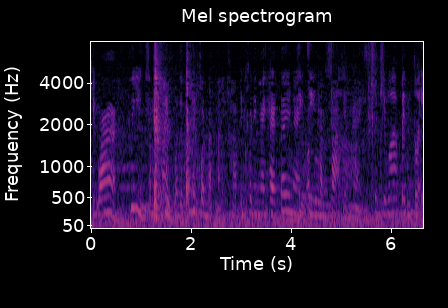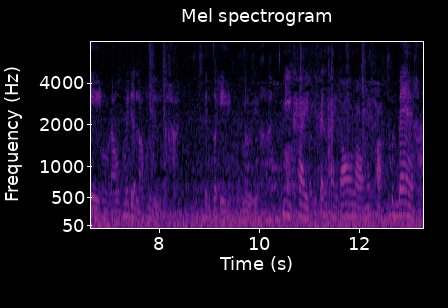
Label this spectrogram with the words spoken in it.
คิดว่าผู้หญิงสมัยใหม่ควรจะต้องเป็นคนแบบไหนคะเป็นคนยังไงคาแรคเตอร์ยังไงหรือว่ามีทักษะยังไงคิมคิดว่าเป็นตัวเองแล้วไม่เดือดร้อนคนอื่นนะคะ เป็นตัวเองเลยค่ะ มีใครที่เป็นไอดอลเราไหมคะคุณแม่ค่ะ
